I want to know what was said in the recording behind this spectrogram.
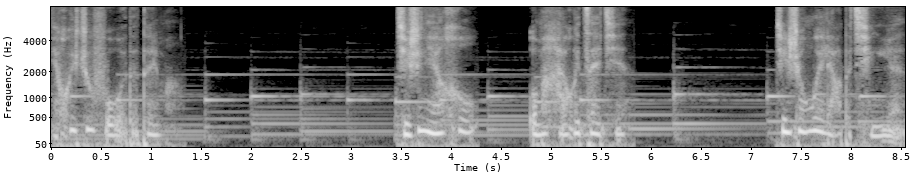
你会祝福我的，对吗？几十年后，我们还会再见。今生未了的情缘，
